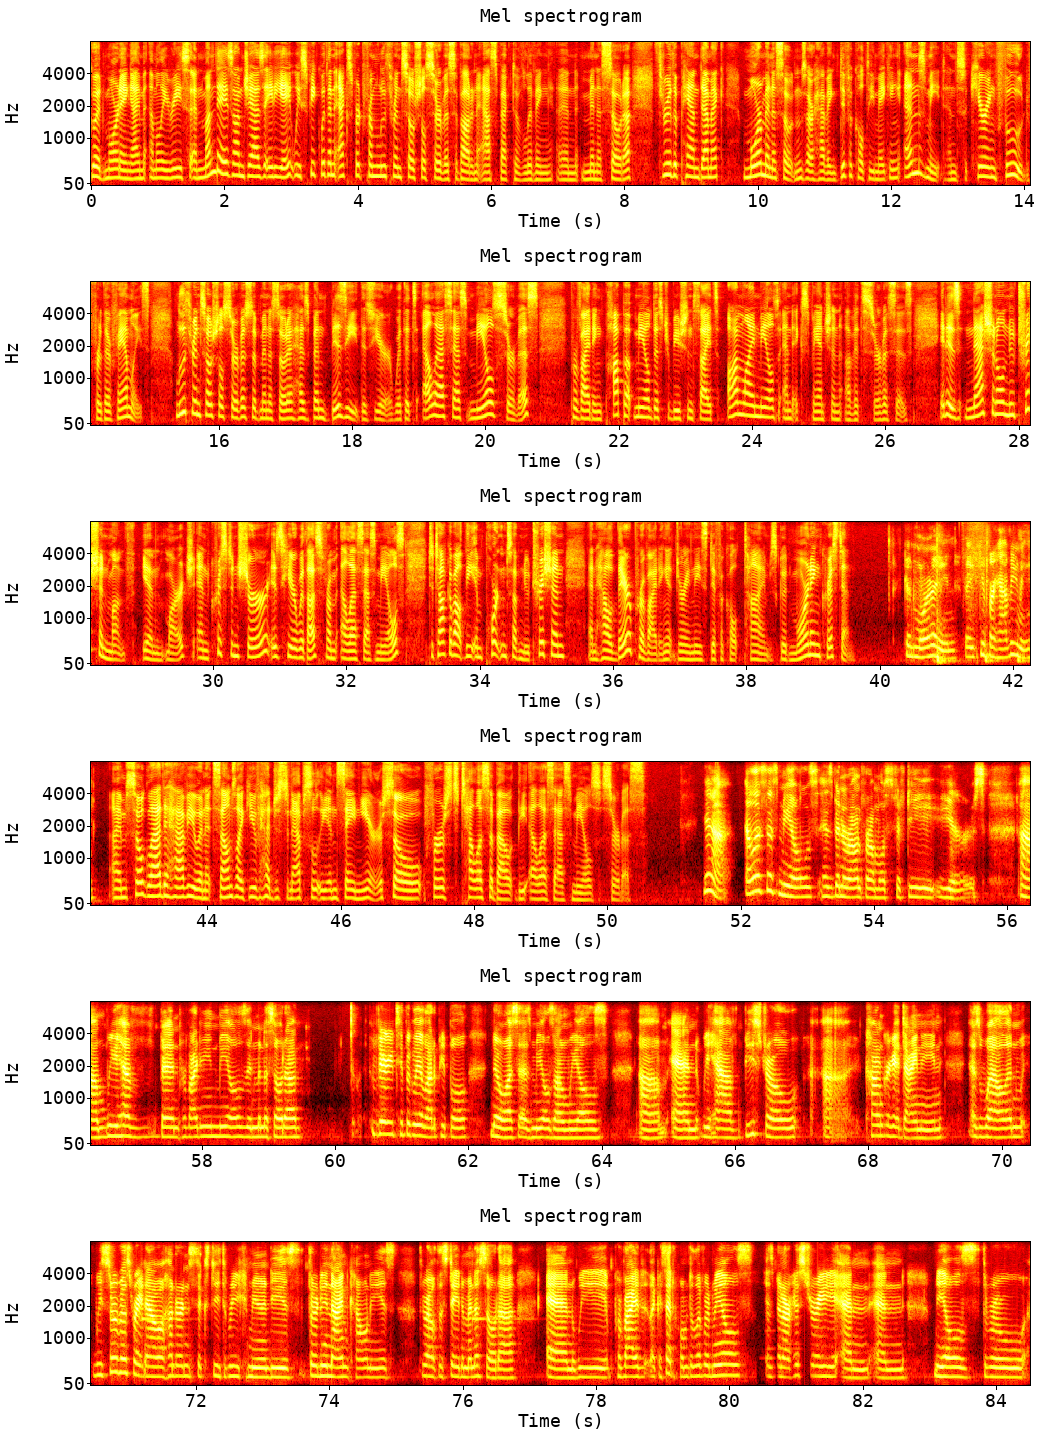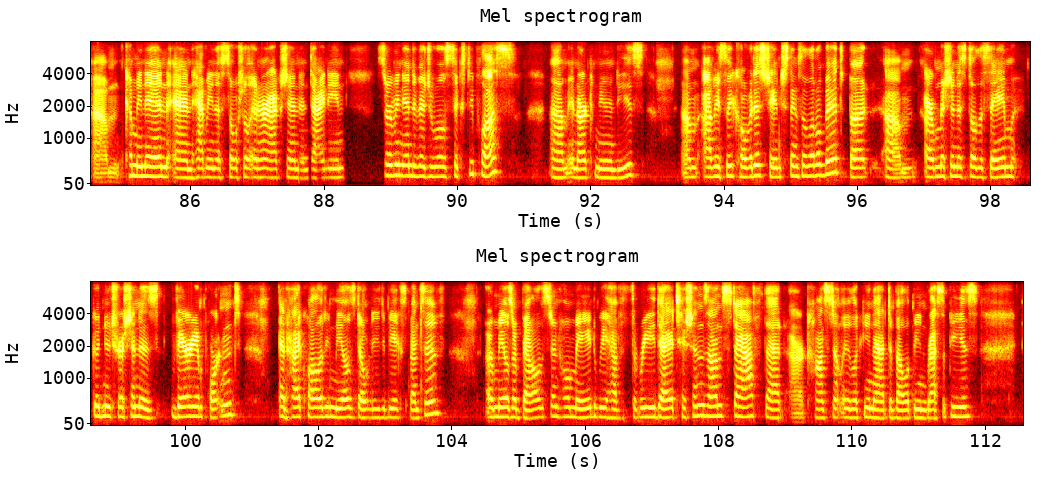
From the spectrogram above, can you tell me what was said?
Good morning. I'm Emily Reese, and Mondays on Jazz 88, we speak with an expert from Lutheran Social Service about an aspect of living in Minnesota. Through the pandemic, more Minnesotans are having difficulty making ends meet and securing food for their families. Lutheran Social Service of Minnesota has been busy this year with its LSS Meals service providing pop up meal distribution sites, online meals, and expansion of its services. It is National Nutrition Month in March, and Kristen Schur is here with us from LSS Meals to talk about the importance of nutrition and how they're providing it during these difficult times. Good morning, Kristen. Good morning. Thank you for having me. I'm so glad to have you, and it sounds like you've had just an absolutely insane year. So, first, tell us about the LSS Meals service. Yeah, LSS Meals has been around for almost 50 years. Um, we have been providing meals in Minnesota. Very typically, a lot of people know us as Meals on Wheels. Um, and we have bistro, uh, congregate dining as well. And we service right now 163 communities, 39 counties throughout the state of Minnesota. And we provide, like I said, home delivered meals, has been our history and and meals through um, coming in and having a social interaction and dining, serving individuals 60 plus um, in our communities. Um, obviously, COVID has changed things a little bit, but um, our mission is still the same. Good nutrition is very important, and high quality meals don't need to be expensive. Our meals are balanced and homemade. We have three dietitians on staff that are constantly looking at developing recipes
